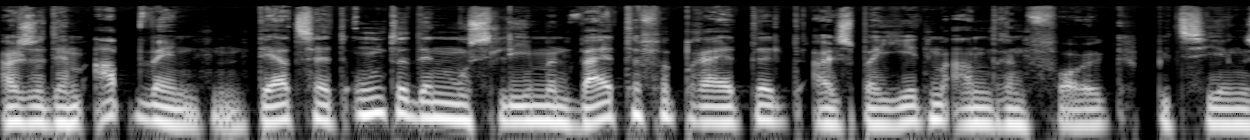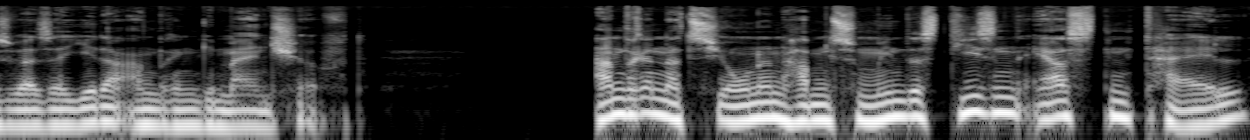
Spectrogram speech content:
also dem Abwenden, derzeit unter den Muslimen weiter verbreitet als bei jedem anderen Volk bzw. jeder anderen Gemeinschaft. Andere Nationen haben zumindest diesen ersten Teil,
